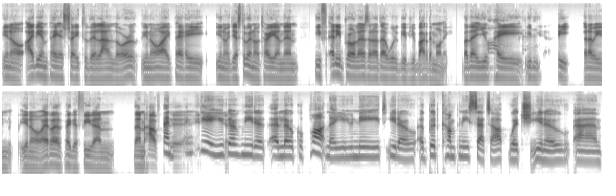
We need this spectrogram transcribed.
You know, I didn't pay straight to the landlord. You know, I pay, you know, just to a notary, and then if any problems, the notary will give you back the money. But then you Oh, pay you okay. a fee. But I mean, you know, I'd rather pay the fee than than have. And, the- and you yeah. don't need a, a local partner. You need, you know, a good company set up, which, you know, um,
